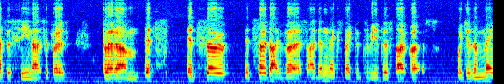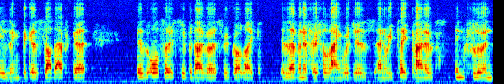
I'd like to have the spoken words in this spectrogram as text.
as a scene, I suppose. But um, it's it's so it's so diverse. I didn't expect it to be this diverse, which is amazing because South Africa is also super diverse. We've got like 11 official languages, and we take kind of influence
